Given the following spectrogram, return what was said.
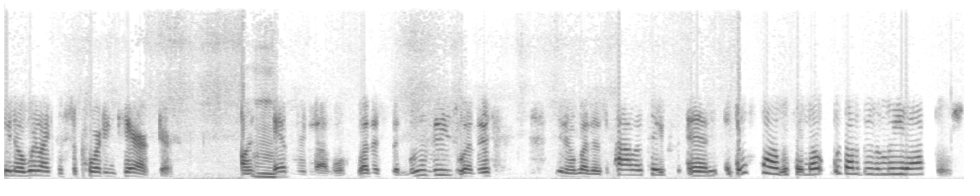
you know, we're like the supporting character on mm. every level, whether it's the movies, whether it's you know, whether it's politics. And this time we said, no, we're going to be the lead actors.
